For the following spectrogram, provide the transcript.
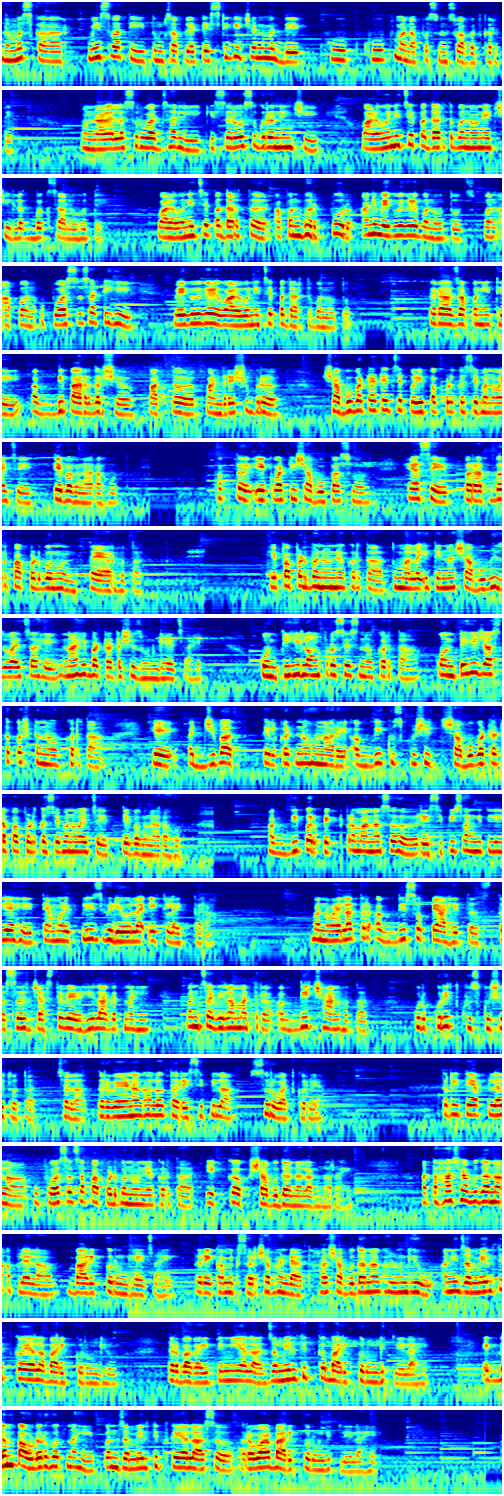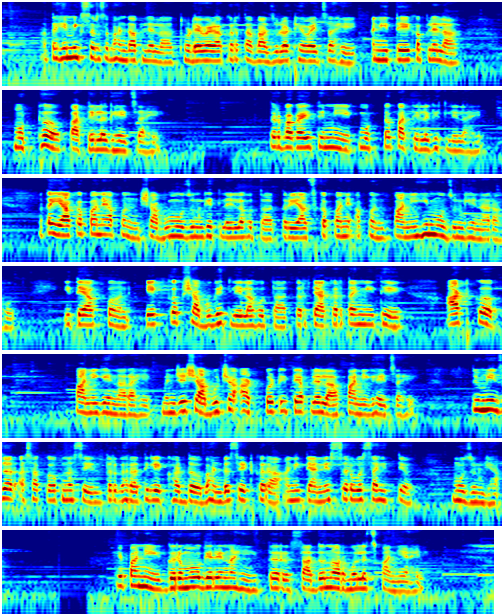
नमस्कार मी स्वाती तुमचं आपल्या टेस्टी किचनमध्ये खूप खूप मनापासून स्वागत करते. उन्हाळ्याला सुरुवात झाली की सर्व सुगरणींची वाळवणीचे पदार्थ बनवण्याची लगबग चालू होते. वाळवणीचे पदार्थ तर आपण भरपूर आणि वेगवेगळे बनवतोच पण आपण उपवासासाठीही वेगवेगळे वाळवणीचे पदार्थ बनवतो. तर आज आपण इथे अगदी पारदर्शक पातळ पांढरे शुभ्र शाबू बटाट्याचे पळीपापड कसे बनवायचे ते बघणार आहोत. फक्त एक वाटी शाबूपासून हे असे परातभर पापड बनवून तयार होतात. हे पापड बनवण्याकरता तुम्हाला इथे ना शाबू भिजवायचा आहे नाही बटाटा शिजवून घ्यायचा आहे. कोणतीही लाँग प्रोसेस न करता कोणतेही जास्त कष्ट न करता हे अजिबात तेलकट न होणारे अगदी खुसखुशीत शाबू बटाटा पापड कसे बनवायचे ते बघणार आहोत. अगदी परफेक्ट प्रमाणासह रेसिपी सांगितलेली आहे त्यामुळे प्लीज व्हिडिओला एक लाईक करा. बनवायला तर अगदी सोपे आहेतच तसंच जास्त वेळही लागत नाही पण चवीला मात्र अगदी छान होतात. कुरकुरीत खुसखुशीत होतात. चला तर वेळ न घालवता रेसिपीला सुरुवात करूया. तर इथे आपल्याला उपवासाचा पापड बनवण्याकरता एक कप साबुदाणा लागणार आहे. आता हा साबुदाणा आपल्याला बारीक करून घ्यायचा आहे. तर एका मिक्सरच्या भांड्यात हा साबुदाणा घालून घेऊ आणि जमेल तितकं याला बारीक करून घेऊ. तर बघा इथे मी याला जमेल तितकं बारीक करून घेतलेलं आहे. एकदम पावडर होत नाही पण जमेल तितकं याला असं रवाळ बारीक करून घेतलेलं आहे. आता हे मिक्सरचं भांडं आपल्याला थोड्या वेळाकरता बाजूला ठेवायचं आहे आणि इथे एक आपल्याला मोठं पातेलं घ्यायचं आहे. तर बघा इथे मी एक मोठं पातेलं घेतलेलं आहे. आता या कपाने आपण शाबू मोजून घेतलेला होता तर याच कपाने आपण पाणीही मोजून घेणार आहोत. इथे आपण एक कप शाबू घेतलेला होता तर त्याकरता मी इथे आठ कप पाणी घेणार आहे. म्हणजे शाबूच्या आठपट इथे आपल्याला पाणी घ्यायचं आहे. तुम्ही जर असा कप नसेल तर घरातील एखादं भांडं सेट करा आणि त्यानेच सर्व साहित्य मोजून घ्या. हे पाणी गरम वगैरे नाही तर साधं नॉर्मलच पाणी आहे.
